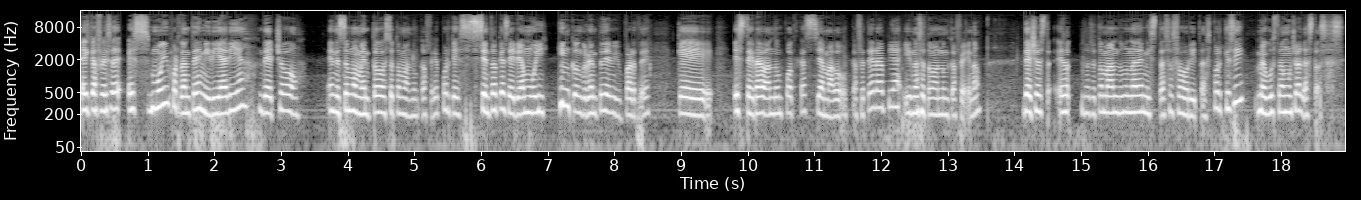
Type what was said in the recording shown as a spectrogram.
El café es muy importante en mi día a día. De hecho, en este momento estoy tomando un café porque siento que sería muy incongruente de mi parte que esté grabando un podcast llamado Cafeterapia y no esté tomando un café, ¿no? De hecho, eh, lo estoy tomando en una de mis tazas favoritas porque sí, me gustan mucho las tazas.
